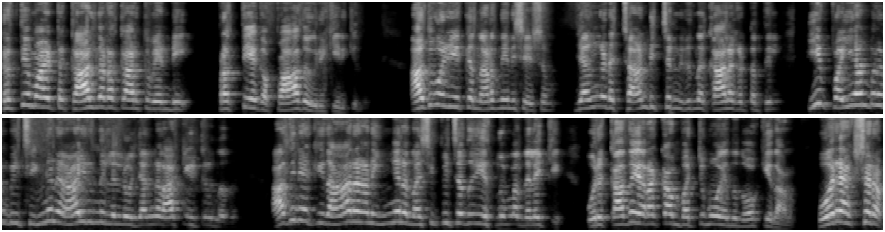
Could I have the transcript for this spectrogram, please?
കൃത്യമായിട്ട് കാൽനടക്കാർക്ക് വേണ്ടി പ്രത്യേക പാത ഒരുക്കിയിരിക്കുന്നു. അതുവഴിയൊക്കെ നടന്നതിന് ശേഷം ഞങ്ങളുടെ ചാണ്ടിച്ചൻ ഇരുന്ന കാലഘട്ടത്തിൽ ഈ പയ്യാമ്പലം ബീച്ച് ഇങ്ങനെ ആയിരുന്നില്ലല്ലോ ഞങ്ങൾ ആക്കിയിട്ടിരുന്നത്. അതിനൊക്കെ ഇത് ആരാണ് ഇങ്ങനെ നശിപ്പിച്ചത് എന്നുള്ള നിലയ്ക്ക് ഒരു കഥ ഇറക്കാൻ പറ്റുമോ എന്ന് നോക്കിയതാണ്. ഒരക്ഷരം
